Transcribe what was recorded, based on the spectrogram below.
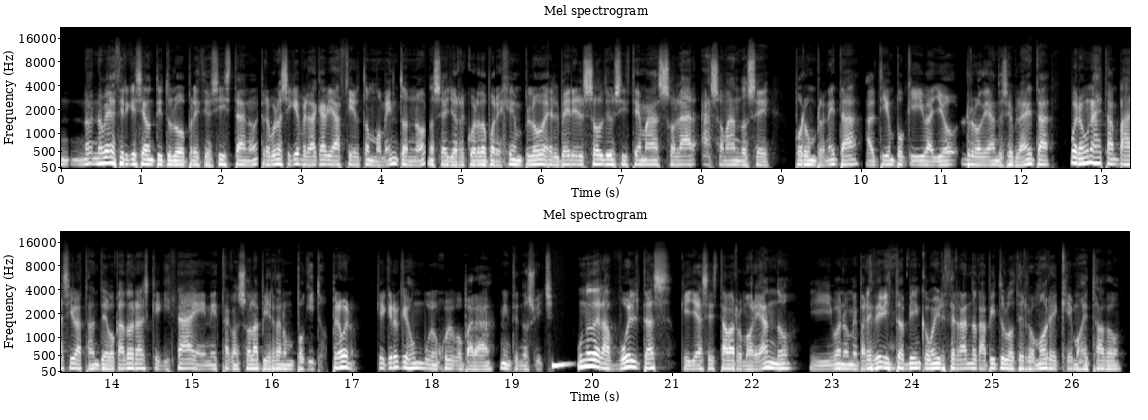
No, voy a decir que sea un título preciosista, ¿no? Pero bueno, sí que es verdad que había ciertos momentos, ¿no? No sé, yo recuerdo, por ejemplo, el ver el sol de un sistema solar asomándose por un planeta, al tiempo que iba yo rodeando ese planeta. Bueno, unas estampas así bastante evocadoras que quizá en esta consola pierdan un poquito. Pero bueno, que creo que es un buen juego para Nintendo Switch. Una de las vueltas que ya se estaba rumoreando y bueno, me parece bien también como ir cerrando capítulos de rumores que hemos estado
